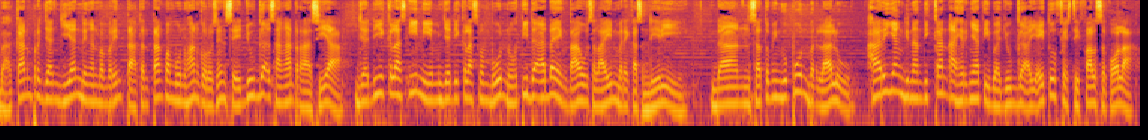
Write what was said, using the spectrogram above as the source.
Bahkan perjanjian dengan pemerintah tentang pembunuhan Koro Sensei juga sangat rahasia. Jadi kelas ini menjadi kelas pembunuh tidak ada yang tahu selain mereka sendiri. Dan satu minggu pun berlalu. Hari yang dinantikan akhirnya tiba juga, yaitu festival sekolah.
